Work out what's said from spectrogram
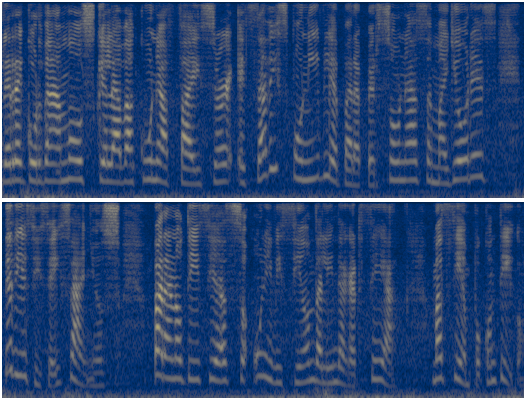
Le recordamos que la vacuna Pfizer está disponible para personas mayores de 16 años. Para Noticias Univisión, Dalinda García. Más tiempo contigo.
